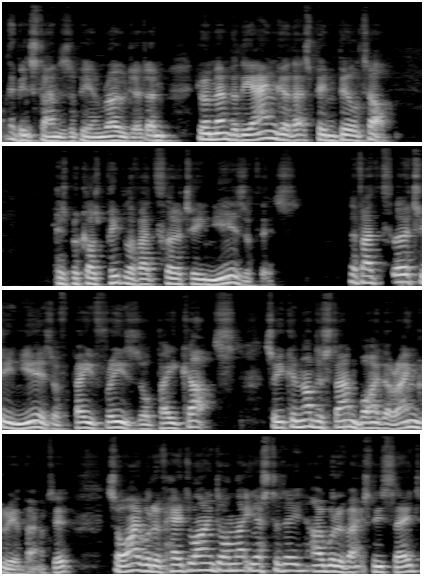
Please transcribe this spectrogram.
Living standards are being eroded. And remember, the anger that's been built up is because people have had 13 years of this. They've had 13 years of pay freezes or pay cuts. So you can understand why they're angry about it. So I would have headlined on that yesterday. I would have actually said,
